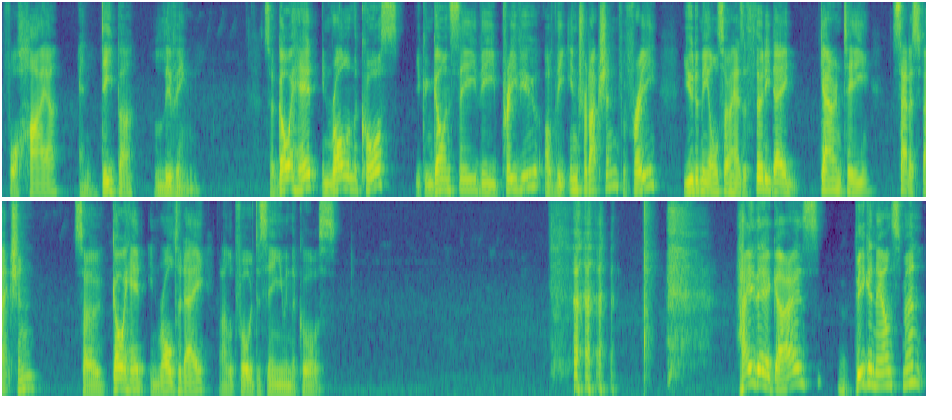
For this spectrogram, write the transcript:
for higher and deeper living. So go ahead, enroll in the course. You can go and see the preview of the introduction for free. Udemy also has a 30 day guarantee satisfaction. So go ahead, enroll today, and I look forward to seeing you in the course. hey there, guys! Big announcement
